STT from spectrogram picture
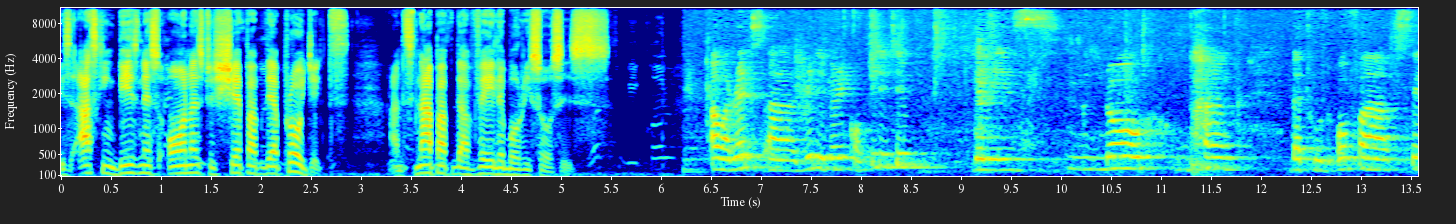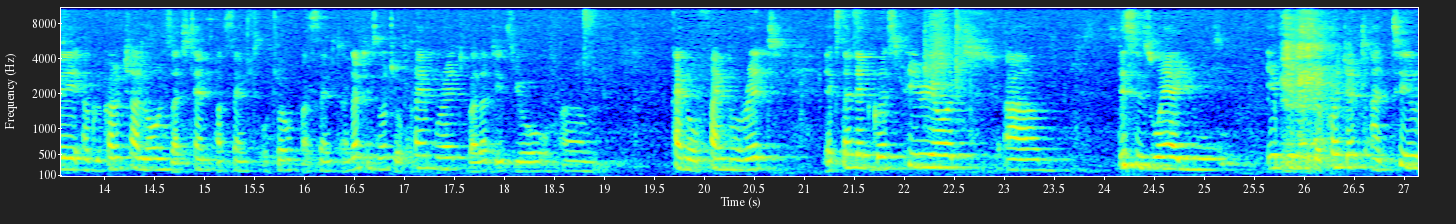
is asking business owners to shape up their projects and snap up the available resources. Our rates are really very competitive. There is no bank that would offer, say, agricultural loans at 10% or 12%. And that is not your prime rate, but that is your um, kind of final rate. Extended grace period, um, this is where you implement the project until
